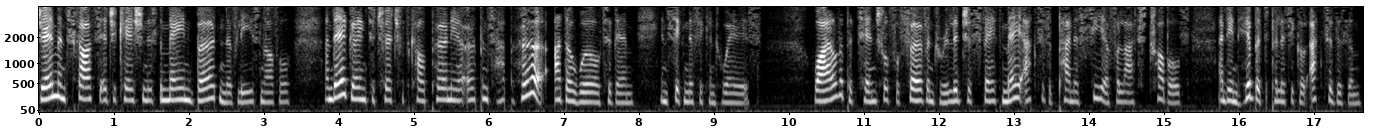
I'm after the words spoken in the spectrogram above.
Jem and Scout's education is the main burden of Lee's novel, and their going to church with Calpurnia opens up her other world to them in significant ways. While the potential for fervent religious faith may act as a panacea for life's troubles and inhibit political activism,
